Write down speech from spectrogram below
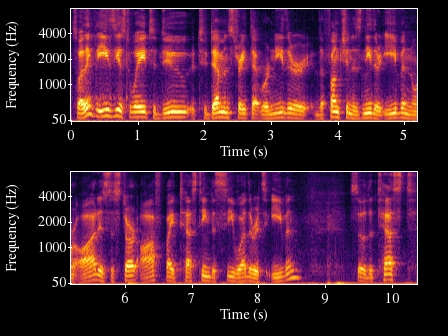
So I think the easiest way to do to demonstrate that we're neither the function is neither even nor odd is to start off by testing to see whether it's even. So the test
